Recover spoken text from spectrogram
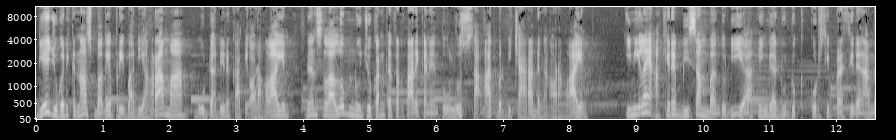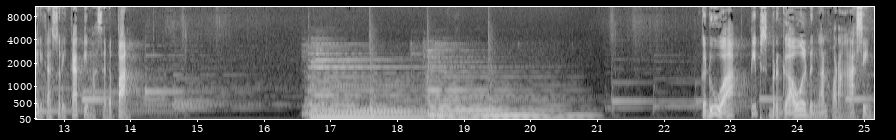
Dia juga dikenal sebagai pribadi yang ramah, mudah didekati orang lain, dan selalu menunjukkan ketertarikan yang tulus saat berbicara dengan orang lain. Inilah yang akhirnya bisa membantu dia hingga duduk ke kursi Presiden Amerika Serikat di masa depan. Kedua, tips bergaul dengan orang asing.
